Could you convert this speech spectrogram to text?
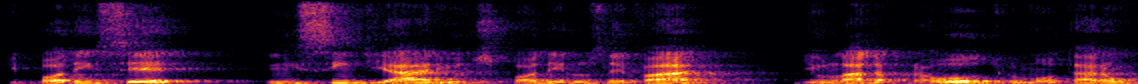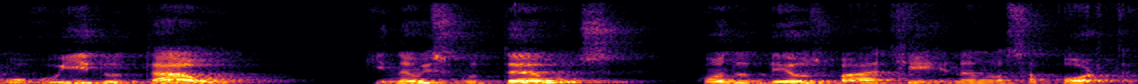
que podem ser incendiários, podem nos levar de um lado para outro, montaram o ruído tal que não escutamos quando Deus bate na nossa porta.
